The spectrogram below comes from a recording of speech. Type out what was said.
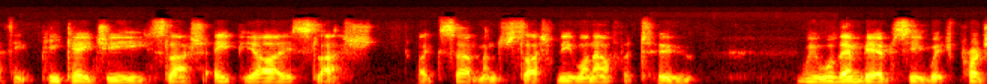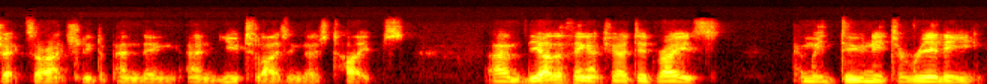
I think PKG slash API slash like cert manager slash V1 Alpha 2, we will then be able to see which projects are actually depending and utilizing those types. Um, the other thing actually I did raise, and we do need to really,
